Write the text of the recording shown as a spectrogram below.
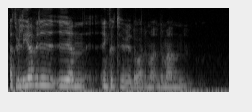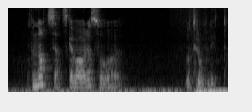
Att vi lever i, i en, en kultur idag där man, där man på något sätt ska vara så otroligt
